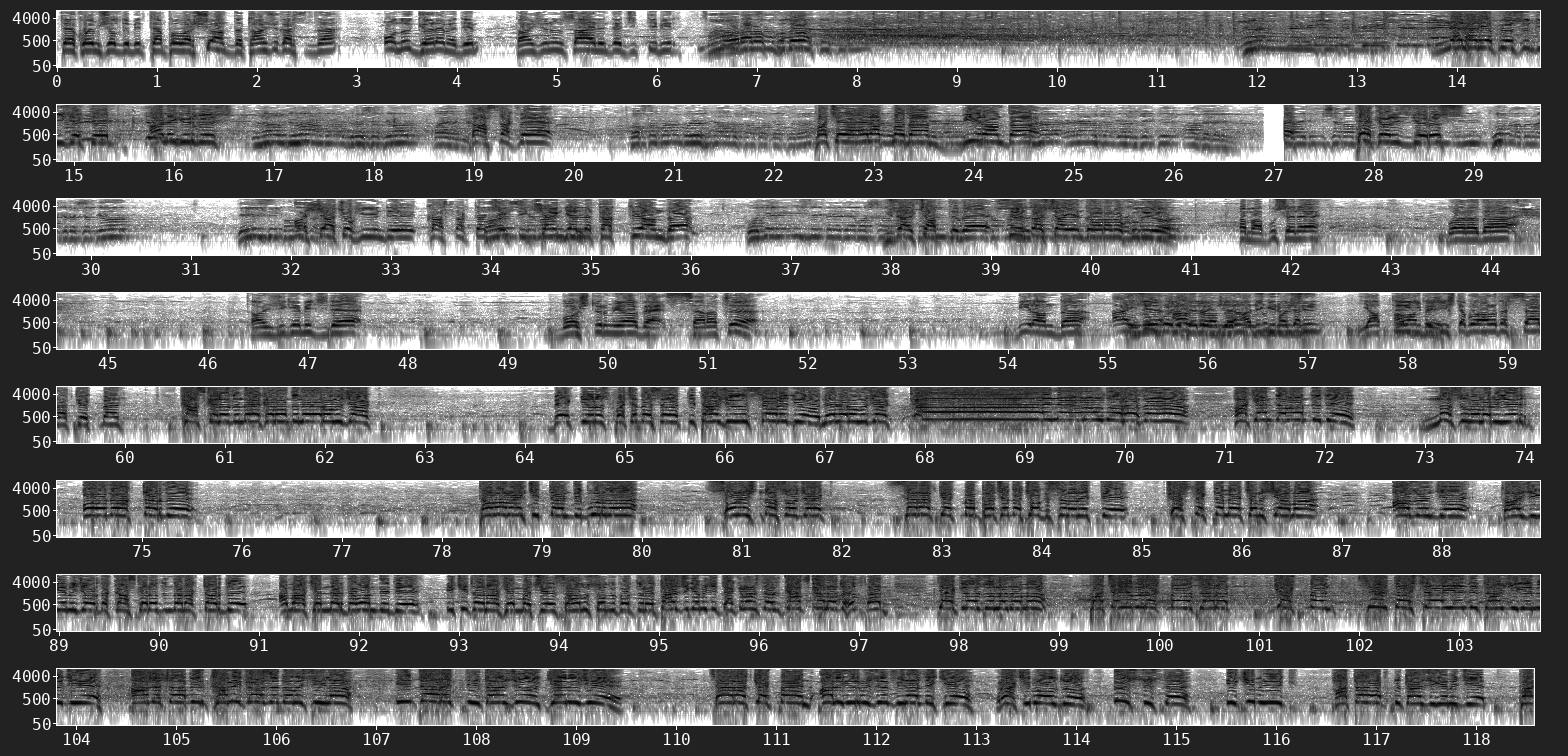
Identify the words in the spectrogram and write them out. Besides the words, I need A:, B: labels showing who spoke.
A: ortaya koymuş olduğu bir tempo var. Şu anda Tanju karşısında onu göremedim. Tanju'nun sağ elinde ciddi bir moral okulu. Neler yapıyorsun diyecektim. Ali Gürbüz,
B: Ünal Güven adına güreş yapıyor Bayrami.
A: Kastak ve
B: Mustafa'nın boyu final müsabakasını
A: paçaya el atmadan bir anda
B: Ömer Eren Hocam görecektir arz ederim.
A: Tekrar izliyoruz. Aşağı çok iyi indi. Kastaktan çekti. Çengelle taktığı anda güzel çaptı ve sırt aşağı yendi Orhan Okulu'yu. Ama bu sene bu arada Tanju Gemici de boş durmuyor ve Serhat'ı bir anda aynı az önce Ali Gürbüz'ün yaptığı
C: avantajı
A: gibi. işte bu arada Serhat Gökmen kas kanadında yakalandı neler olacak? Bekliyoruz paçada Serhat'ti. Tanju ısrar ediyor. Neler olacak? Ay, neler oldu orada? Hakem devam dedi. Nasıl olabilir? Orada aktardı. Tamamen kilitlendi. Burada sonuç nasıl olacak? Serhat Gökmen paçada çok ısrar etti. Kösteklemeye çalışıyor ama az önce Tanju Gemici orada kas kanadından aktardı. Ama hakemler devam dedi. İki tane hakem maçı sağlı sollu kontrolü. Tanju Gemici tekrar ısrar kas kanadından tekrar zorladı ama paçayı bırakmayan Serhat Gökmen sırt aşağı yendi Tanju Gemici'yi. Adeta bir kamikaze dalışıyla intihar etti Tanju Gemici. Serhat Gökmen, Ali Gürbüz'ün finaldeki rakibi oldu. Üst üste iki büyük hata yaptı Tanju Gemici.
